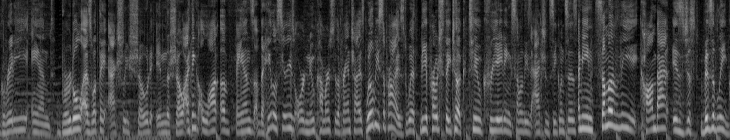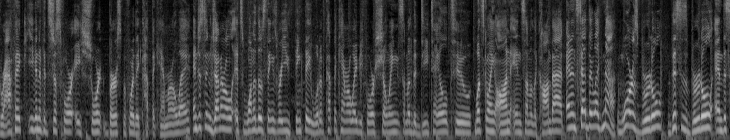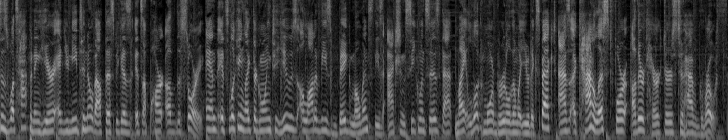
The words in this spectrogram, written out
gritty and brutal as what they actually showed in the show. I think a lot of fans of the Halo series or newcomers to the franchise will be surprised with the approach they took to creating some of these action sequences. I mean, some of the combat is just visibly graphic, even if it's just for a short burst before they cut the camera away. And just in general, it's one of those things where you think they would have cut the camera away before showing some of the detail to what's going on in some of the combat. And instead, they're like, nah, war is brutal. This is brutal, and this is what's happening here, and you need to know about this because it's a part of the story. And it's looking like they're going to use a lot of these big moments, these action sequences that might look more brutal than what you would expect, as a catalyst for other characters to have growth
